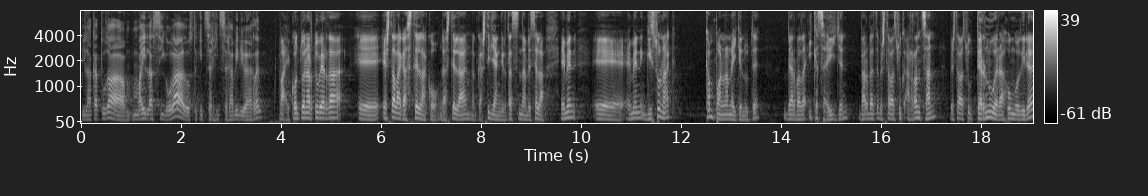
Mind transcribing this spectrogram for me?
bilakatu da maila zigo da, edo ez dakit zer hitz erabili behar den. Bai, kontuen hartu behar da, e, ez dala gaztelako, gaztelan, gaztilan gertatzen da bezala, hemen, e, hemen gizonak kanpoan lan egiten dute, behar bada ikatza egiten, behar bada beste batzuk arrantzan, beste batzuk ternuera jongo dire,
